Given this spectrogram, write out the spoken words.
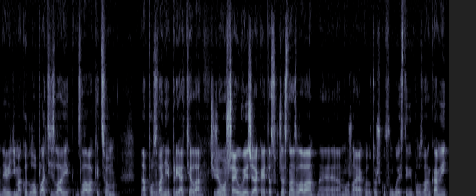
Nevidím, ako dlho platí zlavy, zlava, keď som na pozvanie priateľa. Čiže môžete aj uvieť, že aká je tá súčasná zlava e, možno aj ako to trošku funguje s tými pozvánkami,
